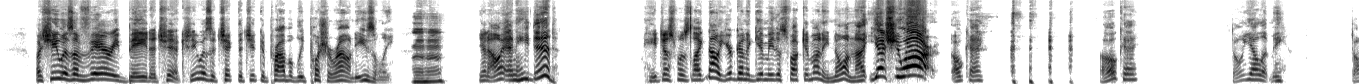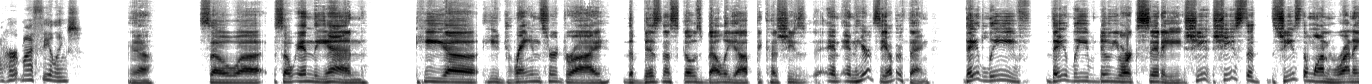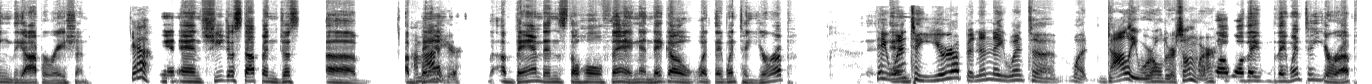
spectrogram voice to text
but she was a very beta chick. She was a chick that you could probably push around easily, Mm-hmm. you know, and he did. He just was like, no, you're going to give me this fucking money. No, I'm not. Yes, you are. Okay. okay. Don't yell at me. Don't hurt my feelings. Yeah. So uh so in the end, he uh he drains her dry. The business goes belly up because she's and and here's the other thing. They leave they leave new york city. She she's the she's the one running the operation. Yeah, and and she just up and just uh I'm out of here. abandons the whole thing. And they go what they went to europe? They and- went to Europe and then they went to what Dolly World or somewhere. well, well they they went to europe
